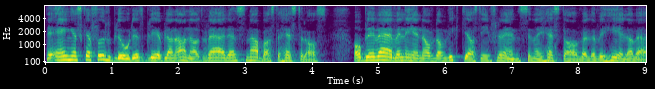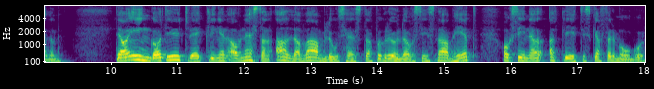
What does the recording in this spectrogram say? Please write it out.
Det engelska fullblodet blev bland annat världens snabbaste hästras och blev även en av de viktigaste influenserna i hästavel över hela världen. Det har ingått i utvecklingen av nästan alla varmblodshästar på grund av sin snabbhet och sina atletiska förmågor.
